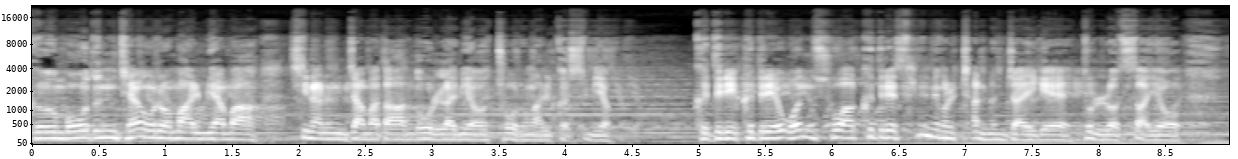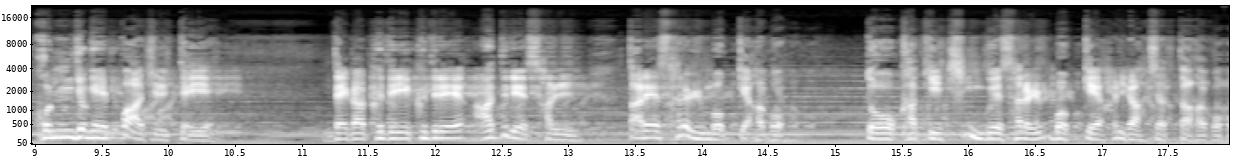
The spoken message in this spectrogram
그 모든 재앙으로 말미암아 지나는 자마다 놀라며 조롱할 것이며 그들이 그들의 원수와 그들의 생명을 찾는 자에게 둘러싸여 곤경에 빠질 때에 내가 그들이 그들의 아들의 살, 딸의 살을 먹게 하고 또 각기 친구의 살을 먹게 하리라 하셨다 하고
